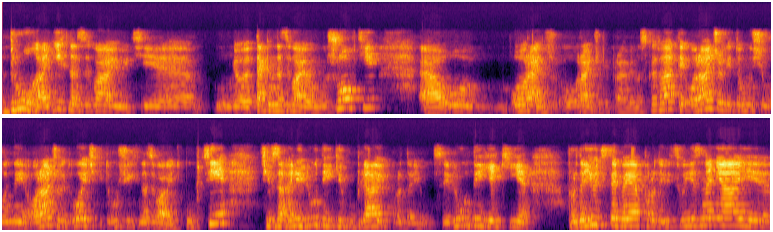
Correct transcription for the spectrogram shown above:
Друга, їх називають е, так називаємо жовті, е, оранж, оранжеві, правильно сказати, оранжеві, тому що вони оранжеві двоєчки, тому що їх називають купці, чи взагалі люди, які купляють, продають. Це люди, які продають себе, продають свої знання, і,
